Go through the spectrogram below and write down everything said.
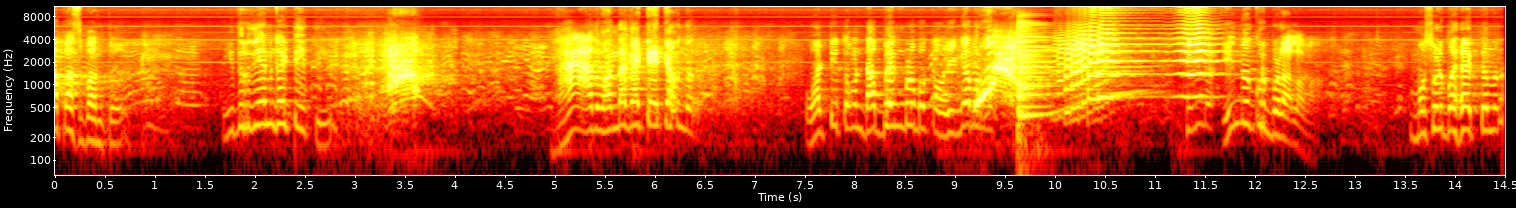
ವಾಪಸ್ ಬಂತು. ಇದ್ರದ್ದು ಏನು ಗಟ್ಟಿ ಐತಿ ಹಾ ಅದು ಒಂದ ಗಟ್ಟಿ ಐತಿ ಅವಂದು ಹೊಟ್ಟಿ ತಗೊಂಡು ಡಬ್ಬ ಹೆಂಗ್ ಬಿಡ್ಬೇಕು ಅವ? ಹಿಂಗ ಹಿಂಗ ಹಿಂಗ ಕುರ್ ಬೀಳಲ್ಲವ ಮೊಸಳು ಬಹ ಹಾಕ್ತಂದ್ರ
